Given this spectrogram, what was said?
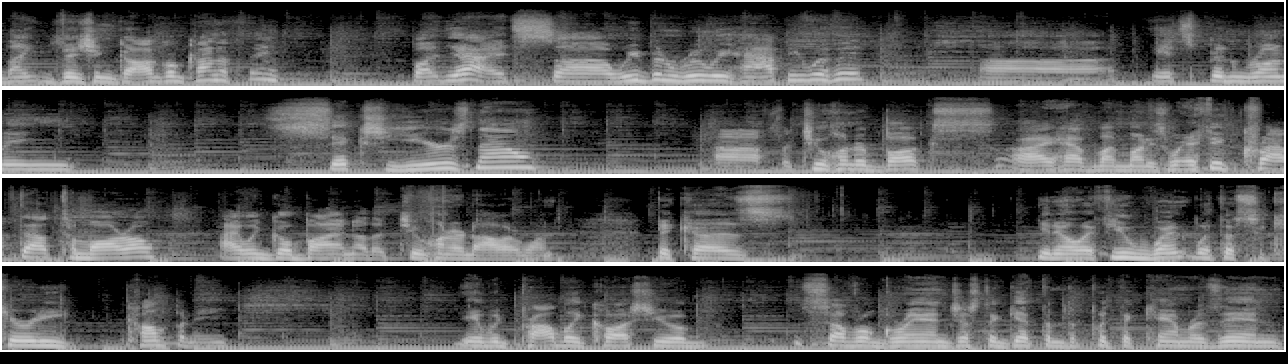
night vision goggle kind of thing. But yeah, it's uh, we've been really happy with it. Uh, it's been running six years now. Uh, for 200 bucks, I have my money's worth. If it crapped out tomorrow, I would go buy another $200 one because, you know, if you went with a security company, it would probably cost you a, several grand just to get them to put the cameras in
